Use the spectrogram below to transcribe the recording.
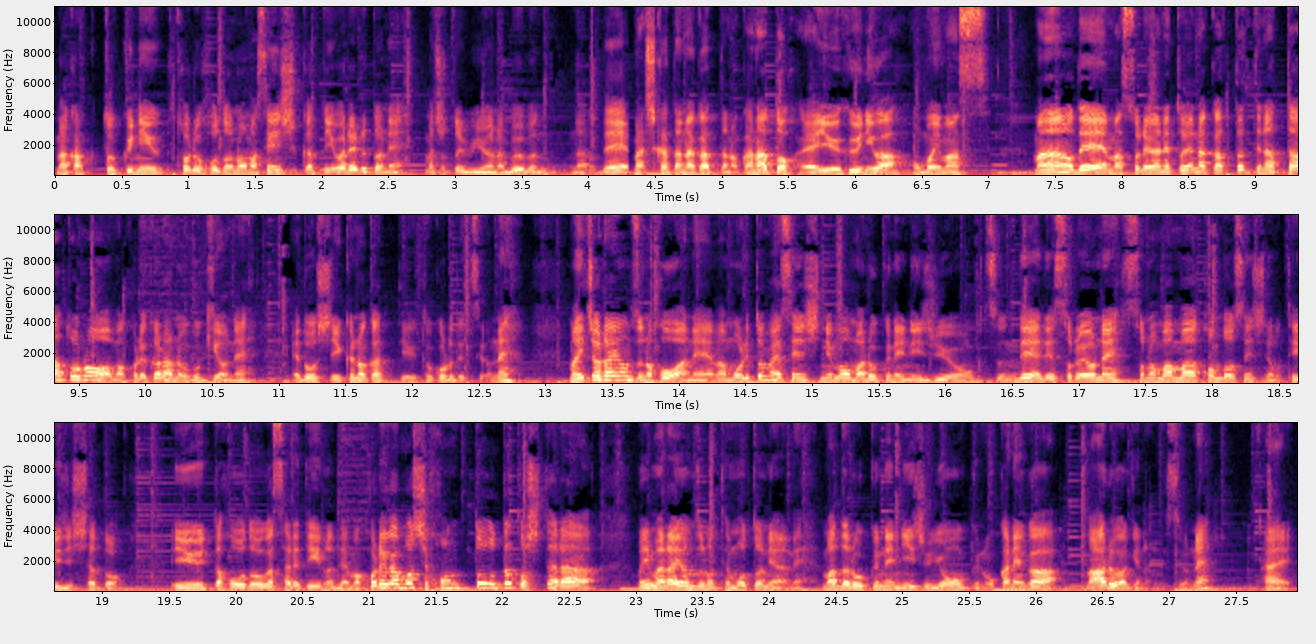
まあ、獲得に取るほどの、まあ、選手かと言われるとね、まあ、ちょっと微妙な部分なので、まあ、仕方なかったのかなというふうには思います。まあ、なので、まあ、それがね、取れなかったってなった後の、まあ、これからの動きをね、どうしていくのかっていうところですよね。まあ、一応ライオンズの方はね、まあ、森友哉選手にも、まあ、6年24億積んで、で、それをね、そのまま近藤選手にも提示したといった報道がされているので、まあ、これがもし本当だとしたら、まあ、今ライオンズの手元にはね、まだ6年24億のお金が、まあ、あるわけなんですよね。はい。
